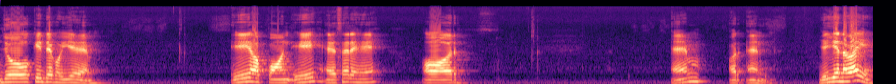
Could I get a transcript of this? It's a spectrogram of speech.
जो कि देखो, ये है। ए अपॉन ए ऐसा रहे। और एम और एन यही है ना भाई?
